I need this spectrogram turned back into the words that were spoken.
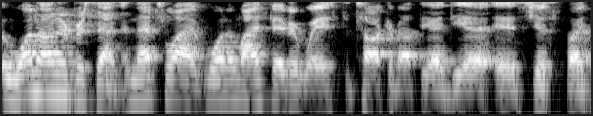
100%. And that's why one of my favorite ways to talk about the idea is just like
